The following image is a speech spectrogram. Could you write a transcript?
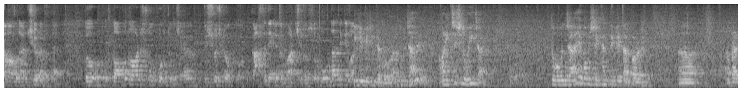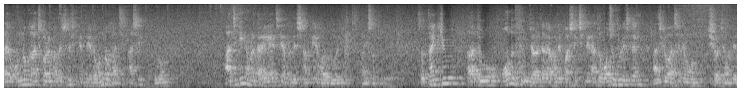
আমার মনে হয় আমি শিওর এখন তো তখন আমার শো করতো সেখানে দৃশ্য ছিল কাছে দেখে তো মারছিল তো ওটা থেকে মিটিংটা করব। না তুমি যাবে? আমার ইচ্ছে ছিল ওই যায় তো ও যায় এবং সেখান থেকে তারপর আমরা একটা অন্য কাজ করার কথা ছিল সেখান থেকে একটা অন্য কাজ আসে এবং আজকেই আমরা দাঁড়িয়ে আছি আপনাদের সামনে হরগরি বাইশক নিয়ে so thank you to all of you যারা যারা আমাদের পাশে ছিলেন এত বছর ধরে ছিলেন আজকেও আছেন এবং শিওর যে আমাদের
